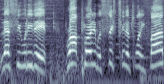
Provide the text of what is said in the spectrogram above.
Let's see what he did. Brock Purdy was 16 of 25,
